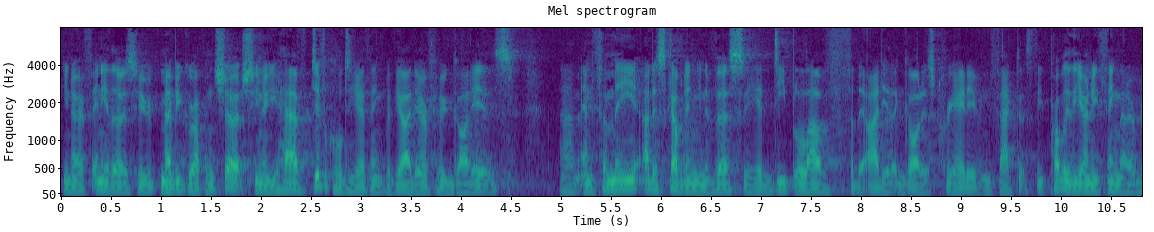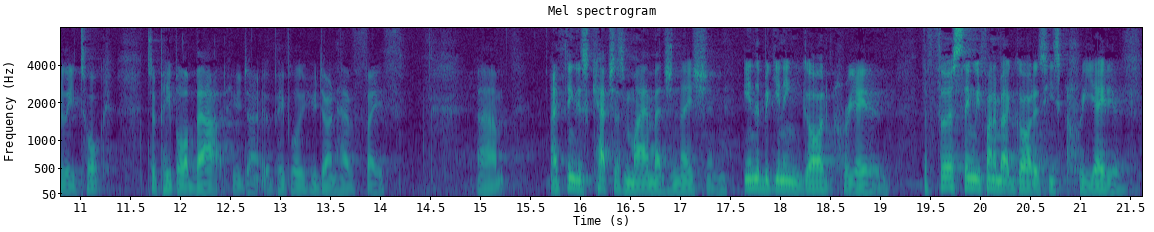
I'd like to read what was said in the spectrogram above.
you know, if any of those who maybe grew up in church, you know, you have difficulty, I think, with the idea of who God is. Um, and for me, I discovered in university a deep love for the idea that God is creative. In fact, it's the, probably the only thing that I really talk to people about who don't, people who don't have faith. Um, I think this captures my imagination. In the beginning, God created. The first thing we find about God is He's creative.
